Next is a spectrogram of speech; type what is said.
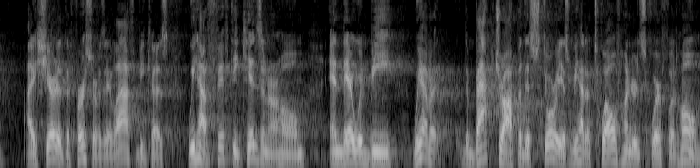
I shared it the first service. They laughed because we have 50 kids in our home, and there would be, we have a, the backdrop of this story is we had a 1,200 square foot home.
